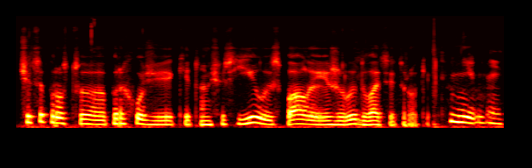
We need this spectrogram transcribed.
Чи це просто перехожі, які там щось їли, спали і жили 20 років? Ні. Ні.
